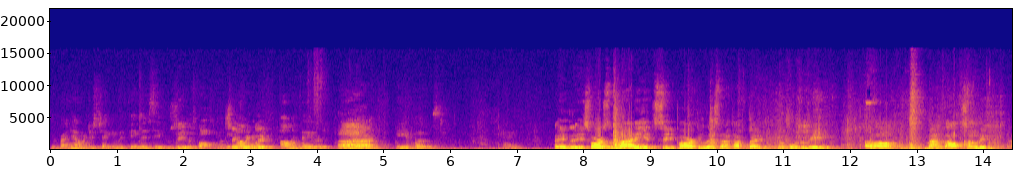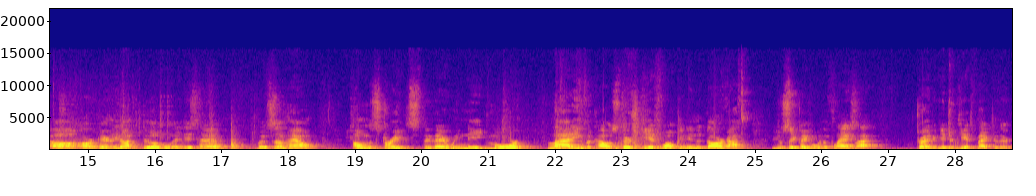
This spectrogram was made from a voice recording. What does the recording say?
So right now, we're just checking with FEMA to see if we. See if it's possible. Okay, See if we all- can do it. All in favor? Aye. Any opposed? Okay. And as far as the lighting at the city park, and Les and I talked about it before the meeting, uh, my thoughts on it, uh, are apparently not doable at this time, but somehow on the streets through there, we need more lighting because there's kids walking in the dark. I, you'll see people with a flashlight trying to get their kids back to their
